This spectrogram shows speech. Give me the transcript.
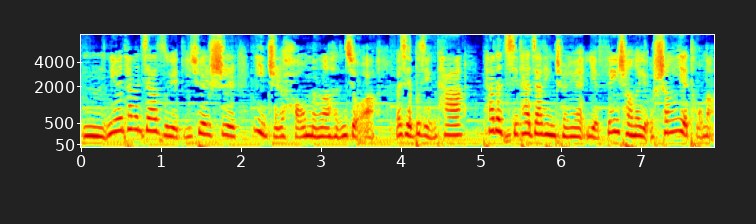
嗯，因为他们家族也的确是一直豪门了很久啊，而且不仅他，他的其他家庭成员也非常的有商业头脑，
